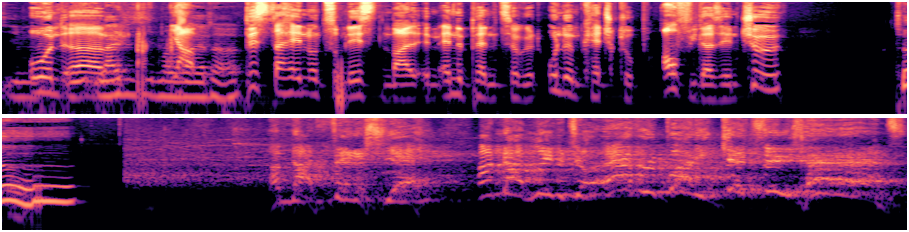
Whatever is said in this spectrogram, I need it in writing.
ihm, und leite ich ihm ähm, mal ja, weiter. bis dahin und zum nächsten Mal im Independent Circuit und im Catch Club. Auf Wiedersehen. Tschö. Tschö. I'm not finished yet. I'm not leaving till everybody gets these hands.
